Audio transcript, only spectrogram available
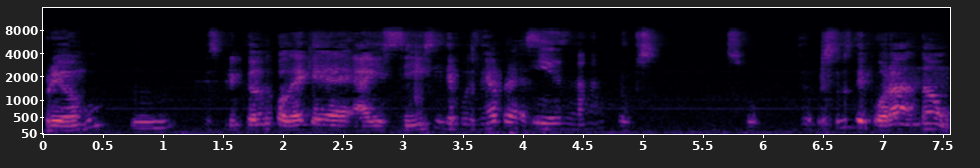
preâmbulo, Uhum. explicando qual é que é a essência e depois vem a prece. Exato. Eu, desculpa. Eu preciso decorar? Não.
